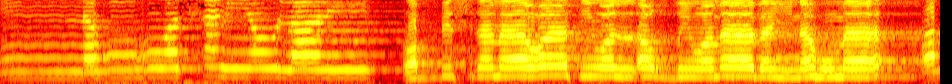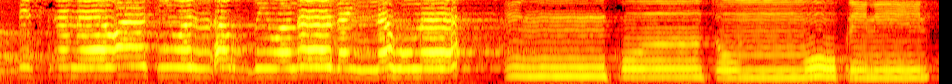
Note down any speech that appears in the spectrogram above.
إنه هو السميع العليم. رب السماوات والأرض وما بينهما. رب السماوات والأرض وما بينهما. إن كنتم موقنين.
